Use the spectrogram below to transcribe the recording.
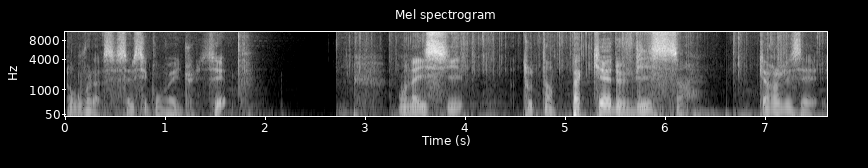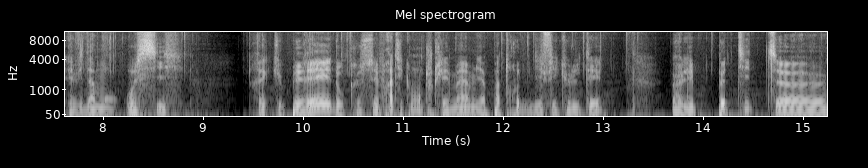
donc voilà, c'est celle-ci qu'on va utiliser. On a ici tout un paquet de vis, car je les ai évidemment aussi récupérées. Donc c'est pratiquement toutes les mêmes, il n'y a pas trop de difficultés. Euh, les petites euh,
